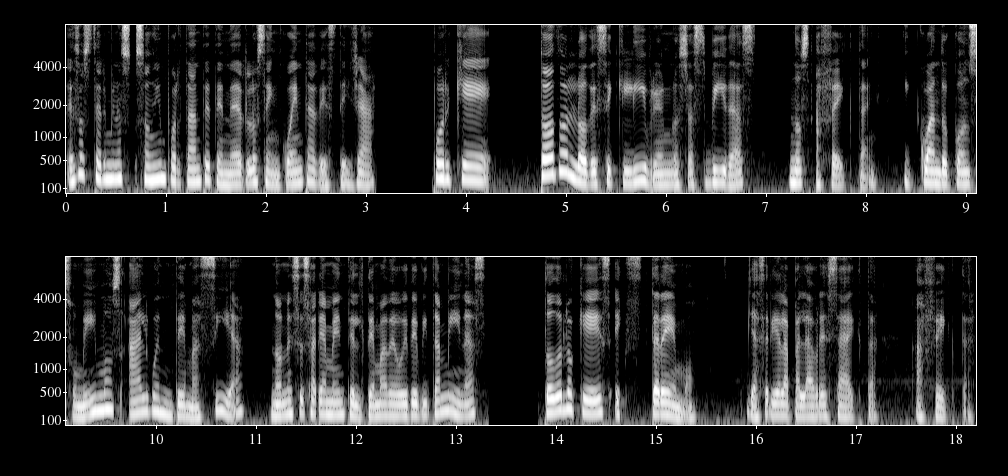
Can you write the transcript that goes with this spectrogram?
Esos términos son importantes tenerlos en cuenta desde ya, porque todo lo desequilibrio en nuestras vidas nos afectan. Y cuando consumimos algo en demasía, no necesariamente el tema de hoy de vitaminas, todo lo que es extremo, ya sería la palabra exacta, afecta.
